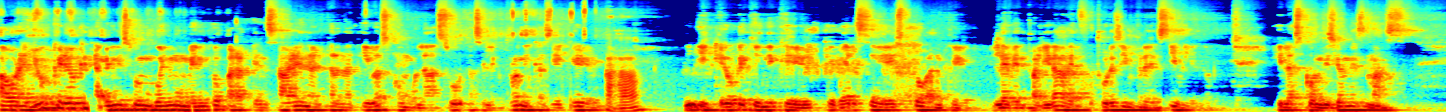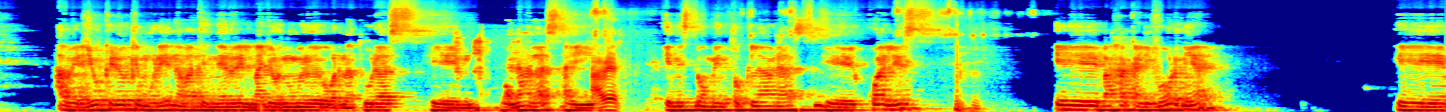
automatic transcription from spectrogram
Ahora, yo creo que también es un buen momento para pensar en alternativas como las urnas electrónicas y, que, Ajá. y creo que tiene que, que verse esto ante la eventualidad. El futuro es impredecible ¿no? y las condiciones más. A ver, yo creo que Morena va a tener el mayor número de gobernaturas eh, ganadas. Hay A ver. en este momento claras eh, cuáles. Eh, Baja California, eh,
